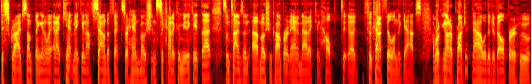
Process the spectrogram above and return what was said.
describe something in a way and I can't make enough sound effects or hand motions to kind of communicate that. Sometimes a uh, motion comp or an animatic can help to uh, f- kind of fill in the gaps. I'm working on a project now with a developer who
